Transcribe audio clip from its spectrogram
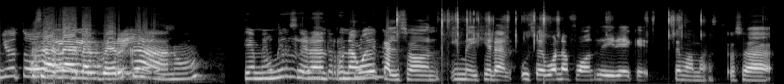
Yo O sea, la de la alberca, ¿no? Si a mí No, me hicieran ¿te un agua de calzón y me dijeran, usé Bonafont, le diría que te mamas. O sea,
